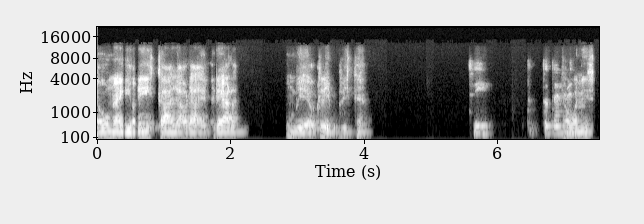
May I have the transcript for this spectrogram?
o una guionista a la hora de crear un videoclip, ¿viste? Sí, totalmente. Está buenísimo.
